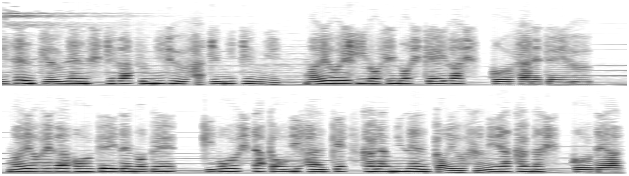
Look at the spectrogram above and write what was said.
?2009 年7月28日に、前上博士の死刑が執行されている。前上が法廷で述べ、希望した通り判決から2年という速やかな執行であっ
